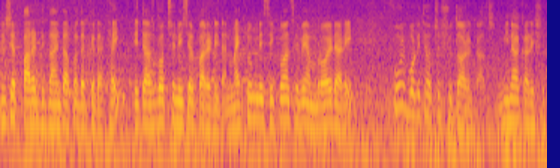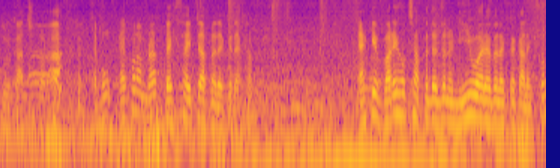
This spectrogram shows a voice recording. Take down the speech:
নিচের পাড়ের ডিজাইনটা আপনাদেরকে দেখাই। এটা আসবে হচ্ছে নিচের পাড়ের design micromini sequence heavy embroidery full বডিতে হচ্ছে সুতার কাজ, মিনাকারি সুতোর কাজ করা। এবং এখন আমরা ব্যাক সাইডটা আপনাদেরকে দেখাবো। একেবারে হচ্ছে আপনাদের জন্য নিউ অ্যারাইভেল একটা কালেকশন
